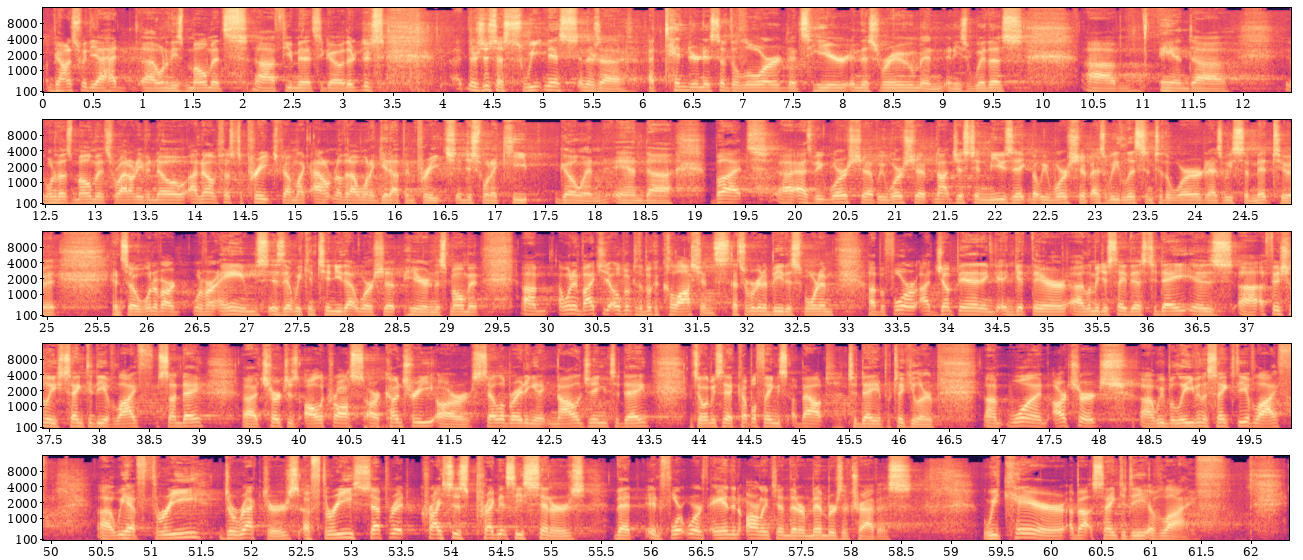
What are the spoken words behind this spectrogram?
I'll be honest with you, I had uh, one of these moments uh, a few minutes ago. There, there's, there's just a sweetness and there's a, a, tenderness of the Lord that's here in this room, and, and He's with us. Um, and uh, one of those moments where I don't even know, I know I'm supposed to preach, but I'm like, I don't know that I want to get up and preach and just want to keep going. And, uh, but uh, as we worship, we worship not just in music, but we worship as we listen to the word and as we submit to it. And so one of our, one of our aims is that we continue that worship here in this moment. Um, I want to invite you to open up to the book of Colossians. That's where we're going to be this morning. Uh, before I jump in and, and get there, uh, let me just say this. Today is uh, officially Sanctity of Life Sunday. Uh, churches all across our country are celebrating celebrating and acknowledging today. And so let me say a couple things about today in particular. Um, one, our church, uh, we believe in the sanctity of life. Uh, we have three directors of three separate crisis pregnancy centers that in Fort Worth and in Arlington that are members of Travis. We care about sanctity of life.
